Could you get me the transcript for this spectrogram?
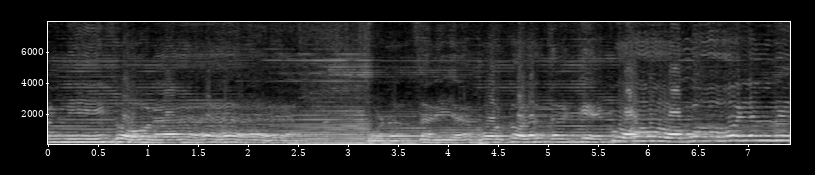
கண்ணீர் சோர உடல் சரிய போர்க்குளத்திற்கு கோபோயல்வே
